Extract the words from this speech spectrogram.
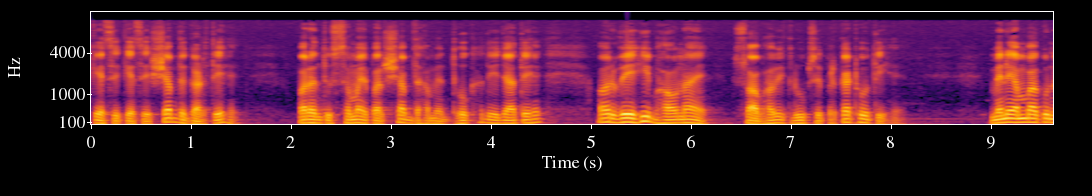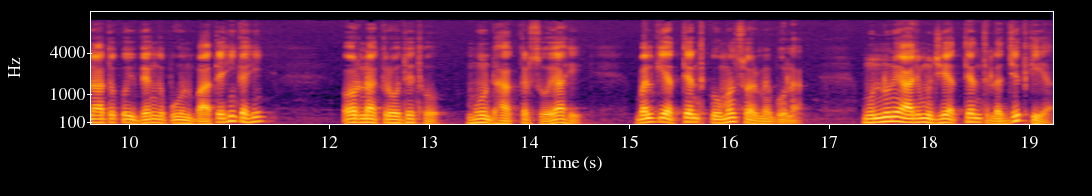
कैसे कैसे शब्द गढ़ते हैं। परंतु समय पर शब्द हमें धोखा दे जाते हैं और वे ही भावनाएँ स्वाभाविक रूप से प्रकट होती हैं। मैंने अम्बा को ना तो कोई व्यंग्यपूर्ण बातें ही कही और न क्रोधित हो, मुँह ढाक कर सोया ही, बल्कि अत्यंत कोमल स्वर में बोला, मुन्नू ने आज मुझे अत्यंत लज्जित किया।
